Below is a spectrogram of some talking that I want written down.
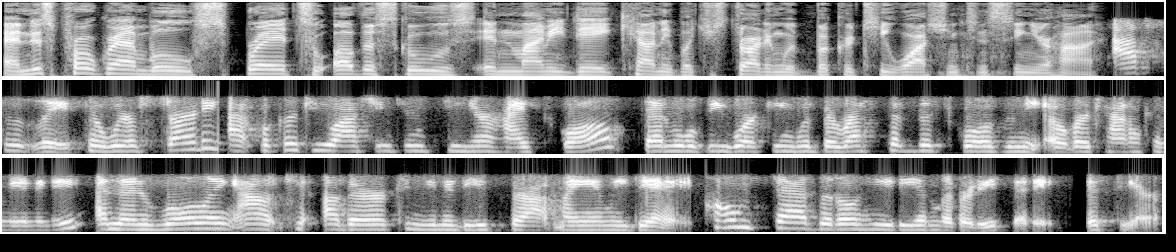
And this program will spread to other schools in Miami Dade County, but you're starting with Booker T. Washington Senior High. Absolutely. So we're starting at Booker T. Washington Senior High School. Then we'll be working with the rest of the schools in the Overtown community and then rolling out to other communities throughout Miami Dade, Homestead, Little Haiti, and Liberty City this year.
